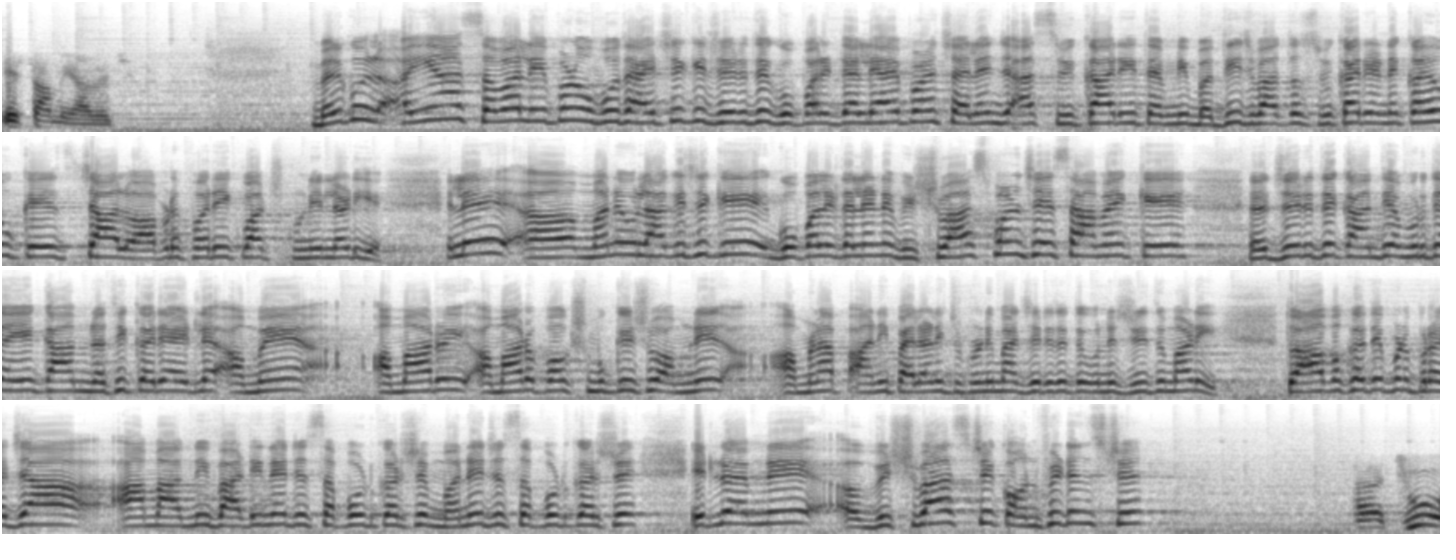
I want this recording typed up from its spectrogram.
એ સામે આવે છે. બિલકુલ, અહીંયા સવાલ એ પણ ઊભો થાય છે કે જે રીતે ગોપાલ ઇટાલિયાએ પણ ચેલેન્જ આ સ્વીકારી, તેમની બધી જ વાતો સ્વીકારી અને કહ્યું કે ચાલો, આપણે ફરી એકવાર ચૂંટણી લડીએ. એટલે મને એવું લાગે છે કે ગોપાલ ઇટાલિયાને વિશ્વાસ પણ છે સામે કે જે રીતે કાંતિ અમૃતે અહીંયા કામ નથી કર્યા એટલે અમે અમારો અમારો પક્ષ મૂકીશું અમને હમણાં આની પહેલાની ચૂંટણીમાં જે રીતે તેઓને જીત મળી, તો આ વખતે પણ પ્રજા આમ આદમી પાર્ટીને જે સપોર્ટ કરશે, મને જે સપોર્ટ કરશે. એટલો એમને વિશ્વાસ છે કોન્ફિડન્સ છે? જુઓ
